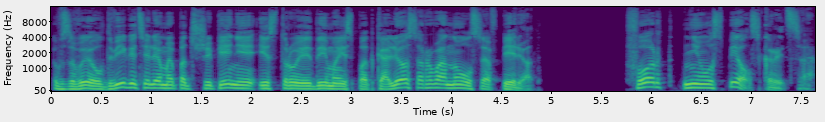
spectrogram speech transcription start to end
взвыл двигателем и под шипение и струи дыма из-под колес рванулся вперед. Форд не успел скрыться.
